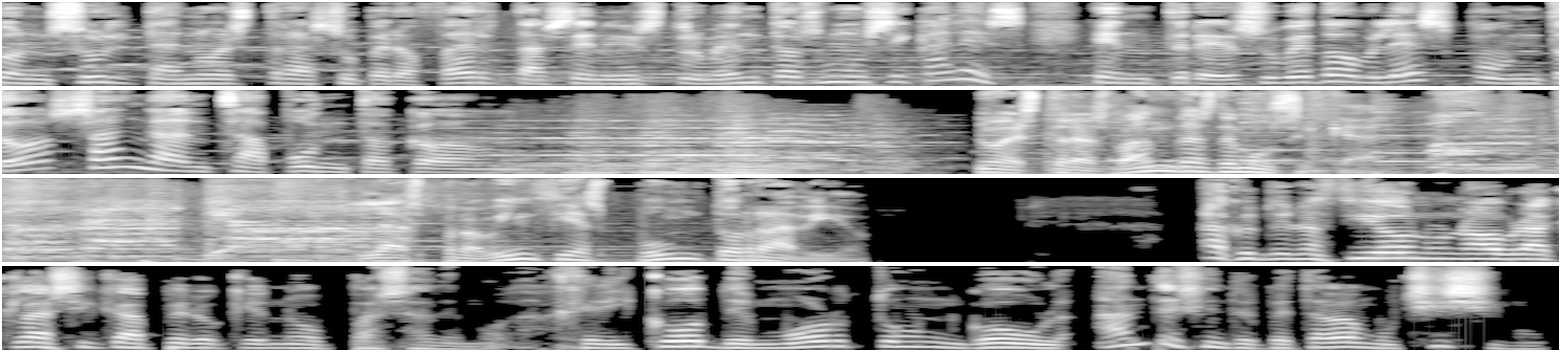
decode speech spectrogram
Consulta nuestras superofertas en instrumentos musicales en www.sangancha.com. Nuestras bandas de música. Las provincias. Radio. A continuación, una obra clásica pero que no pasa de moda. Jericó de Morton Gould. Antes interpretaba muchísimo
